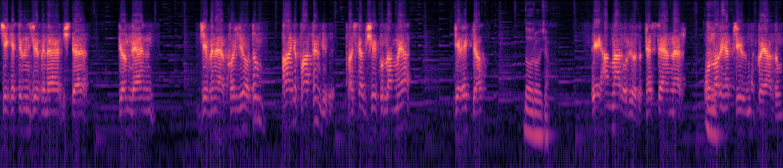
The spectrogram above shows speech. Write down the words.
ceketimin cebine işte gömleğin cebine koyuyordum. Aynı parfüm gibi. Başka bir şey kullanmaya gerek yok. Doğru hocam. Reyhanlar oluyordu, fesleğenler. Onları hep cebime koyardım.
